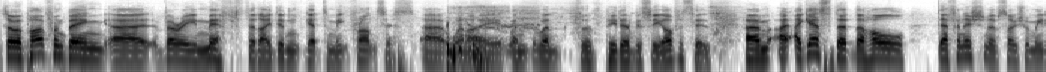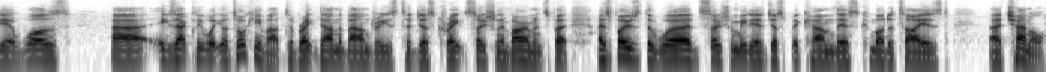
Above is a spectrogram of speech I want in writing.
So, apart from being uh, very miffed that I didn't get to meet Francis uh, when I went, went to the PwC offices, um, I, I, guess that the whole definition of social media was uh, exactly what you're talking about to break down the boundaries to just create social environments. But I suppose the word social media has just become this commoditized uh, channel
